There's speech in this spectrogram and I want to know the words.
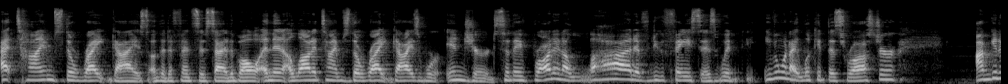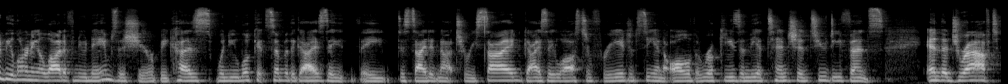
at times, the right guys on the defensive side of the ball, and then a lot of times the right guys were injured. So they've brought in a lot of new faces. With even when I look at this roster, I'm going to be learning a lot of new names this year because when you look at some of the guys they they decided not to resign, guys they lost in free agency, and all of the rookies and the attention to defense and the draft,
